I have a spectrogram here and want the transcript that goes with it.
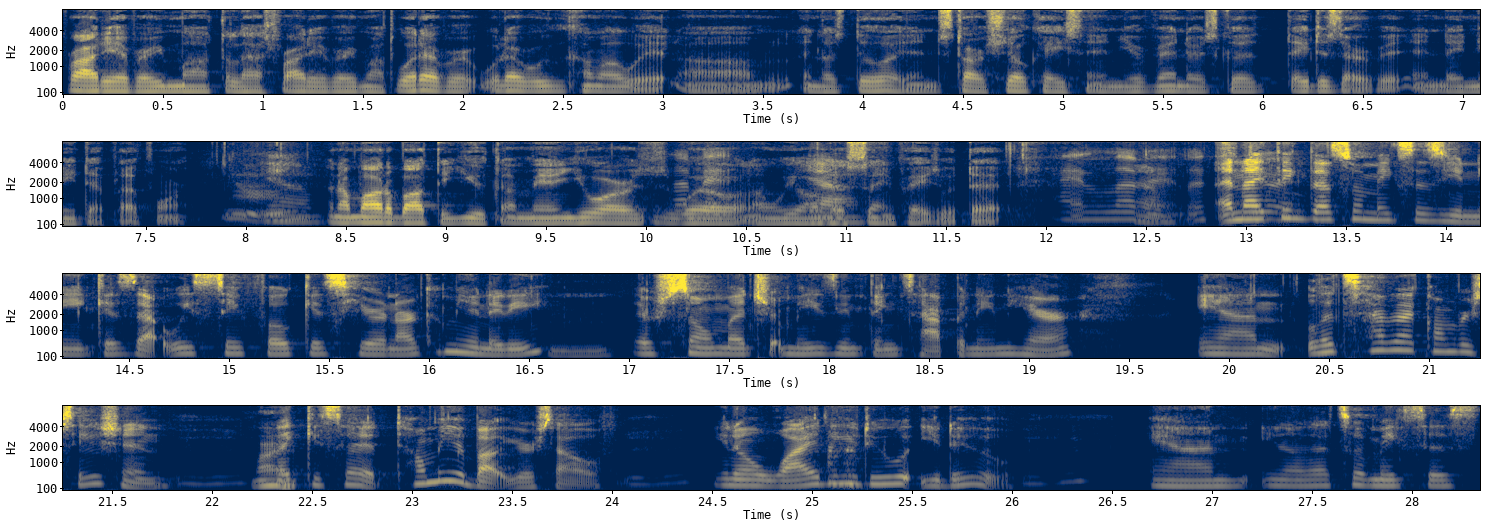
Friday of every month, the last Friday of every month, whatever whatever we come up with, um, and let's do it and start showcasing your vendors because they deserve it and they need that platform. Aw, Yeah. And I'm all about the youth. I mean, you are as Love well, it. and we are on the same page with that. I love Yeah. it. Let's and I do think it. that's what makes us unique is that we stay focused here in our community. Mm-hmm. There's so much amazing things happening here, and let's have that conversation. Right. Like you said, tell me about yourself. You know, why do you do what you do? And you know, that's what makes this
